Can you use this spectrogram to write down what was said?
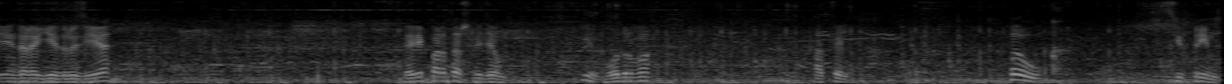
День, дорогие друзья. Репортаж ведем из Бодрума. Отель Паук. Сюприм.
